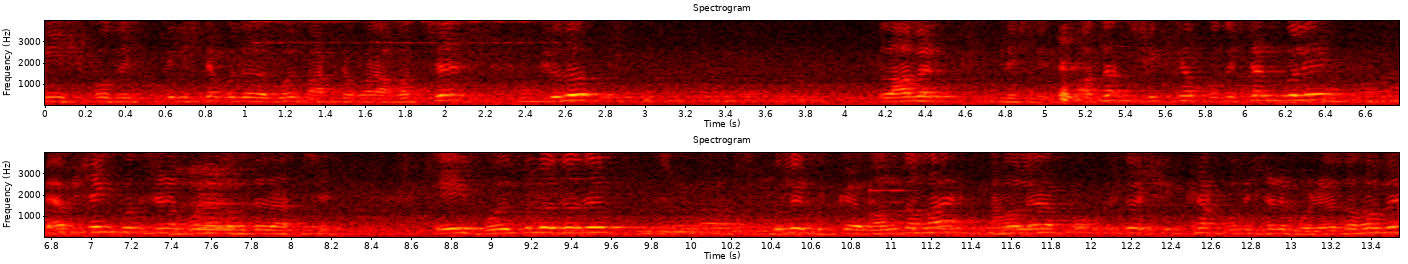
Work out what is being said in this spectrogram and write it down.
বিশ, পঁচিশ, তিরিশটা পর্যন্ত বই পাঠ্য করা হচ্ছে, শুধু লাভের দৃষ্টিতে। অর্থাৎ শিক্ষা প্রতিষ্ঠানগুলি ব্যবসায়িক প্রতিষ্ঠানে পরিণত হতে যাচ্ছে। এই বইগুলো যদি স্কুলে বিক্রয় বন্ধ হয়, তাহলে প্রকৃত শিক্ষার প্রতিষ্ঠানে পরিণত হবে,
